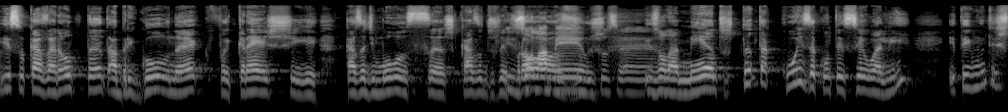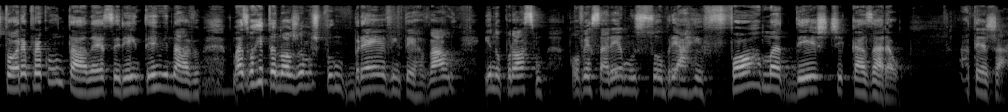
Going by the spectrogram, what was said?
isso o casarão tanto abrigou, né? Foi creche, casa de moças, casa dos leprosos, isolamentos, é. isolamentos, tanta coisa aconteceu ali e tem muita história para contar, né? Seria interminável. Mas, Rita, nós vamos para um breve intervalo e no próximo conversaremos sobre a reforma deste casarão. Até já.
